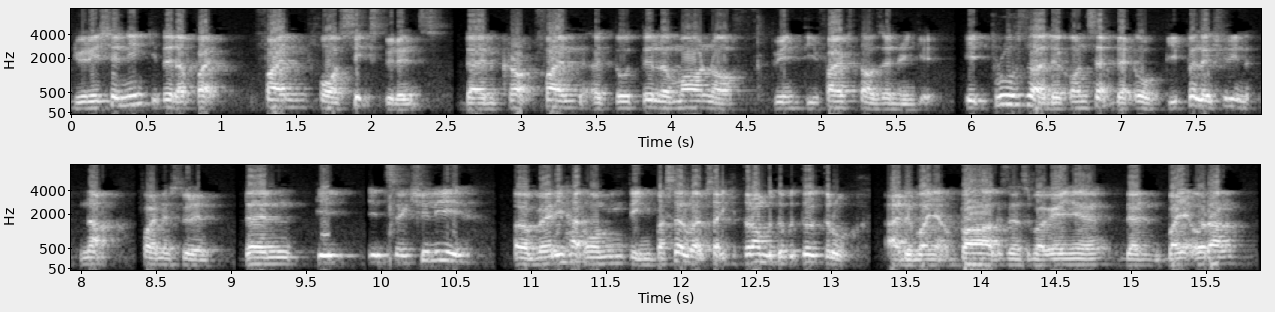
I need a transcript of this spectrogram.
duration ni kita dapat fund for 6 students dan crowdfund a total amount of 25,000 ringgit. It proves lah the concept that oh people actually nak fund a student dan it it's actually a very heartwarming thing pasal website kita orang betul-betul teruk. Ada banyak bugs dan sebagainya dan banyak orang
